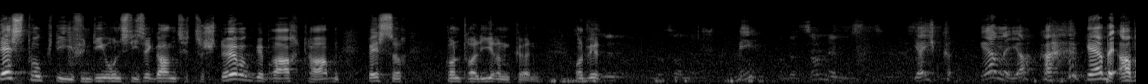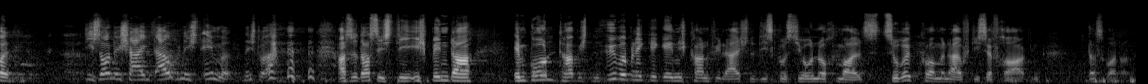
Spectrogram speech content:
destruktiven, die uns diese ganze Zerstörung gebracht haben, besser kontrollieren können. Und wir, wie? Ja, ich gerne, ja, gerne, aber die Sonne scheint auch nicht immer, nicht wahr? Also das ist die, ich bin da im Grunde habe ich den Überblick gegeben, ich kann vielleicht in der Diskussion nochmals zurückkommen auf diese Fragen. Das war dann.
